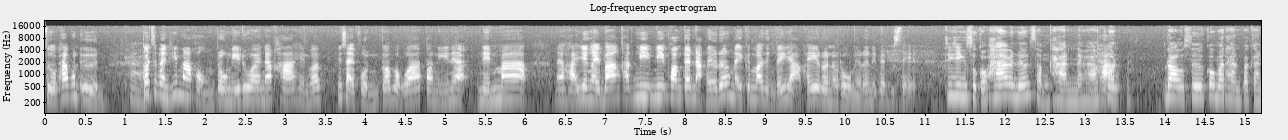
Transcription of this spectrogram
สุขภาพคนอื่นค่ะก็จะเป็นที่มาของตรงนี้ด้วยนะคะ เห็นว่าพี่สายฝนก็บอกว่าตอนนี้เนี่ยเน้นมากนะคะ ยังไงบ้างคะมีมีความตระหนักในเรื่องไหนขึ้นมาถึงได้อยากให้รณรงค์ในเรื่องนี้เป็นพิเศษ จริงๆ สุขภาพเป็นเรื่องสำคัญนะคะค่ะคนเราซื้อกรมธรรม์ประกัน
